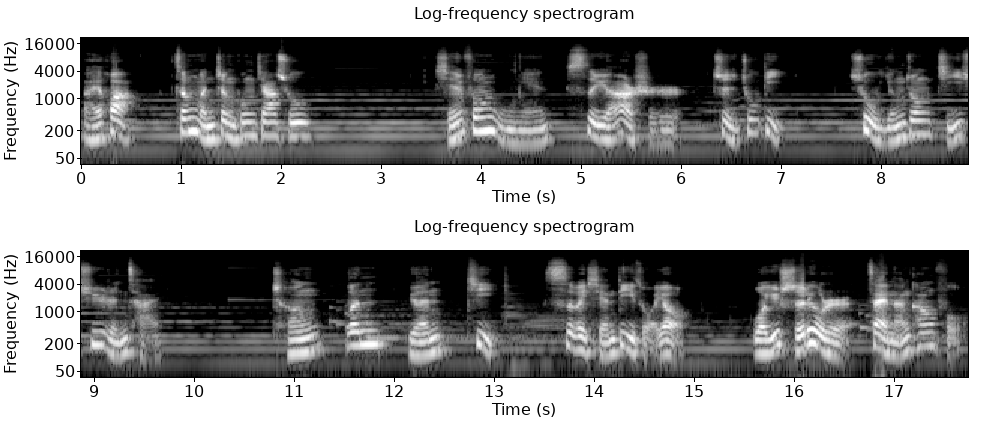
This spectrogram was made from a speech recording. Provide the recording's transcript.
白话曾文正公家书。咸丰五年四月二十日，至朱棣，数营中急需人才。承温元纪四位贤弟左右。我于十六日在南康府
